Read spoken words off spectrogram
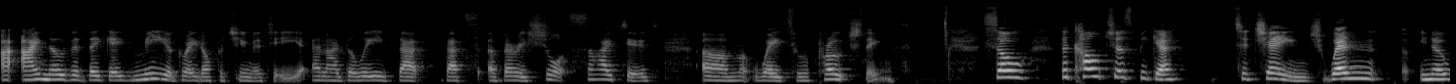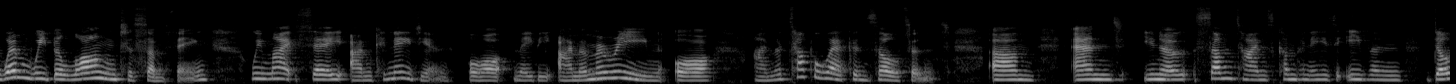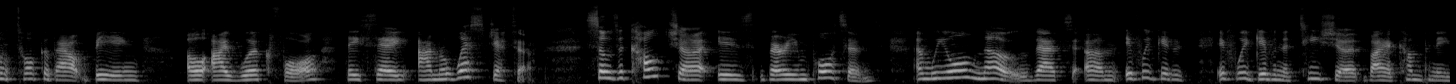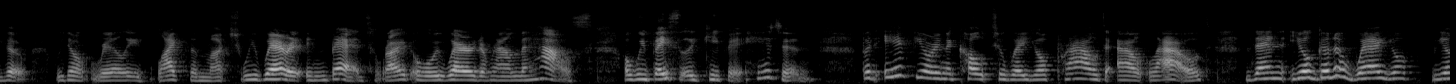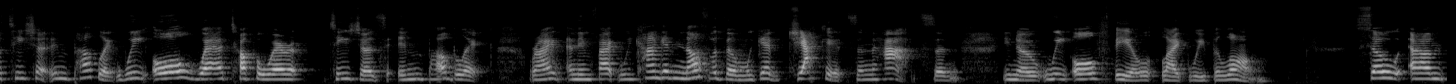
I, know that they gave me a great opportunity, and I believe that that's a very short sighted um, way to approach things. So the cultures began to change. When, you know, when we belong to something, we might say, I'm Canadian, or maybe I'm a Marine, or I'm a Tupperware consultant. Um, and, you know, sometimes companies even don't talk about being, oh, I work for. They say, I'm a WestJetter. So the culture is very important. And we all know that um, if, we get a, if we're given a t shirt by a company that we don't really like them much, we wear it in bed, right? Or we wear it around the house, or we basically keep it hidden. But if you're in a culture where you're proud out loud, then you're going to wear your, your t shirt in public. We all wear Tupperware t shirts in public, right? And in fact, we can't get enough of them. We get jackets and hats, and, you know, we all feel like we belong. So, um,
